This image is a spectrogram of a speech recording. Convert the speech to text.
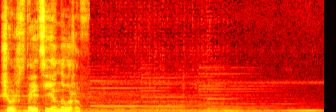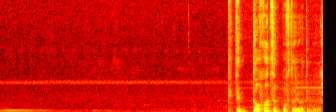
Що ж, здається, я налажав. Ти довго це повторювати будеш?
